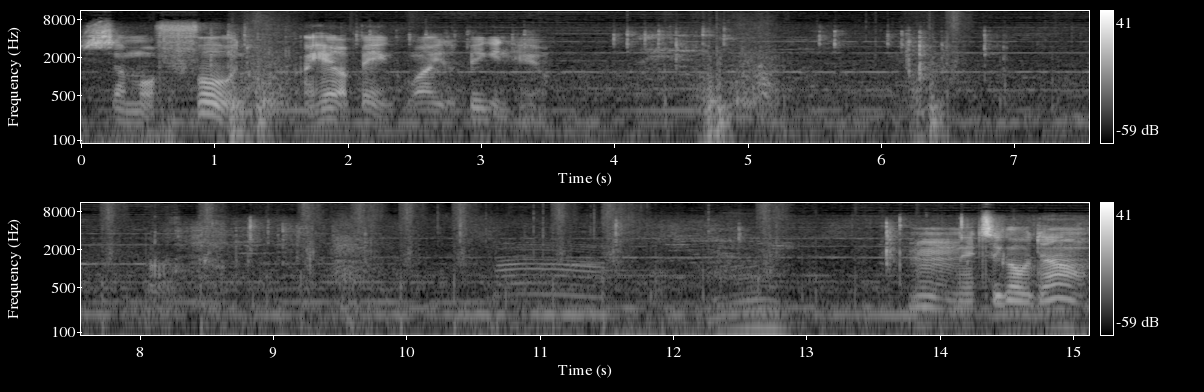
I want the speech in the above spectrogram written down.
Some more food. I hear a pig. Why is a pig in here? Hmm, let's go down.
